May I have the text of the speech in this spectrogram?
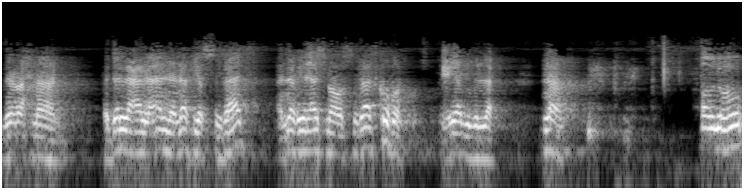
بالرحمن فدل على أن نفي الصفات نفي الأسماء والصفات كفر والعياذ بالله. نعم. قوله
